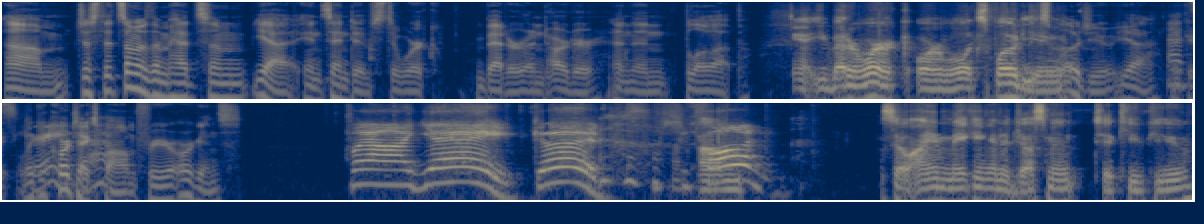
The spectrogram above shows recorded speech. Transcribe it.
Um, just that some of them had some, yeah, incentives to work better and harder and then blow up. Yeah, you better work or we'll explode you. Explode you, yeah. Like, That's a, like a cortex yeah. bomb for your organs. Ah, yay! Good. Um, Fun. So I am making an adjustment to QQ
